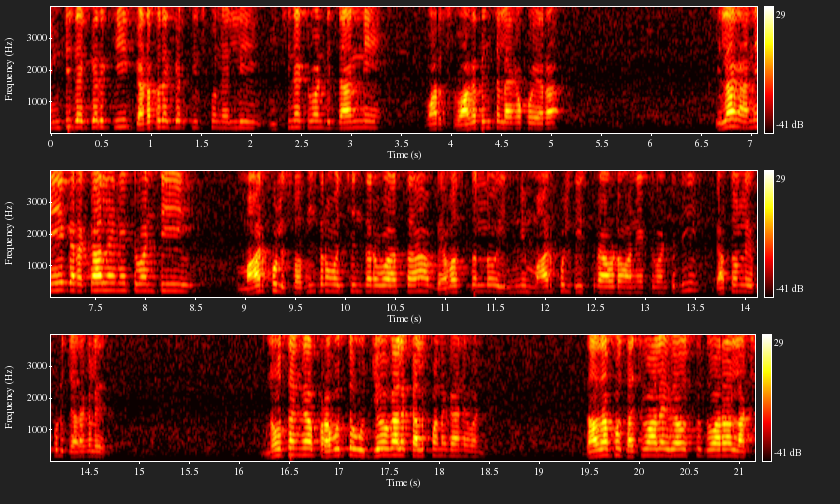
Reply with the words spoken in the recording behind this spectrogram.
ఇంటి దగ్గరికి గడప దగ్గర తీసుకుని వెళ్ళి ఇచ్చినటువంటి దాన్ని వారు స్వాగతించలేకపోయారా? ఇలాగ అనేక రకాలైనటువంటి మార్పులు స్వతంత్రం వచ్చిన తర్వాత వ్యవస్థల్లో ఇన్ని మార్పులు తీసుకురావడం అనేటువంటిది గతంలో ఎప్పుడు జరగలేదు. నూతనంగా ప్రభుత్వ ఉద్యోగాల కల్పన కానివ్వండి దాదాపు సచివాలయ వ్యవస్థ ద్వారా లక్ష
